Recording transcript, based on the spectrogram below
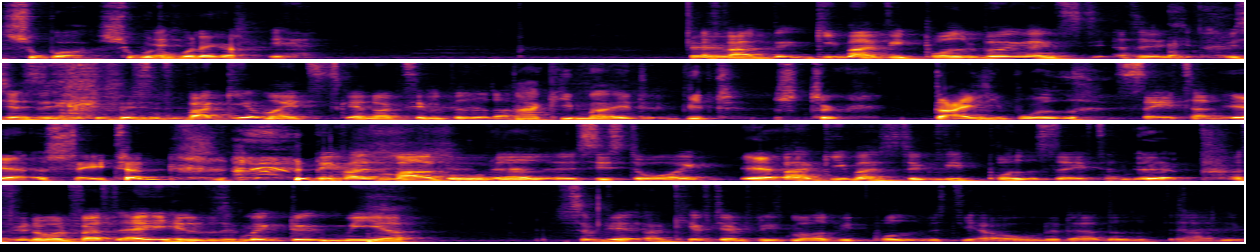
super, super Ja. duper lækkert. Ja. Altså bare giv mig et hvidt brød. Du behøver ikke engang... Altså, hvis, jeg, hvis du bare giver mig et, skal jeg nok tilbede dig. Bare giv mig et hvidt stykke dejligt brød. Satan. Ja, satan. Det er faktisk meget gode ved øh, sidste år, ikke? Ja. Bare giv mig et stykke hvidt brød, satan. ja. Og så når man først er i helvede, så kan man ikke dø mere. Så bliver hold kæft, jeg vil spise meget hvidt brød, hvis de har ovne dernede. Det har de jo.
